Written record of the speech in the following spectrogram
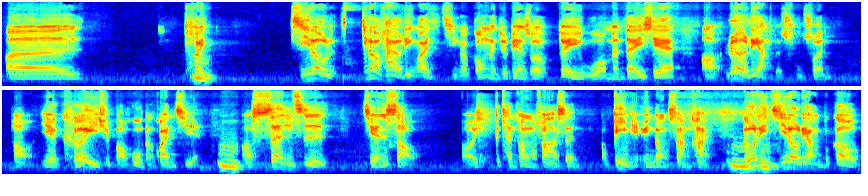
呃，会肌肉肌肉还有另外几个功能，就变成说，对于我们的一些哦热量的储存，哦，也可以去保护我们的关节。嗯，哦，甚至减少哦疼痛的发生，避免运动伤害。如果你肌肉量不够，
